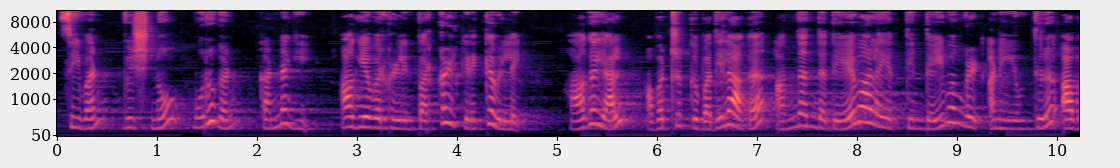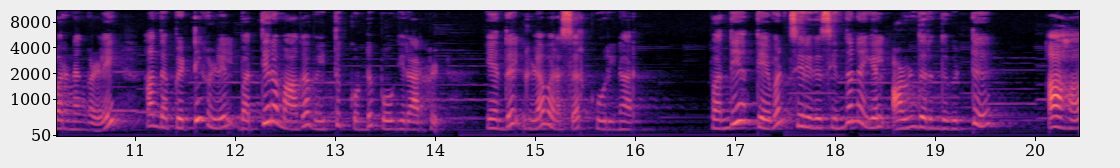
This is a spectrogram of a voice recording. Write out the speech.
சிவன் விஷ்ணு முருகன் கண்ணகி ஆகியவர்களின் பற்கள் கிடைக்கவில்லை. ஆகையால் அவற்றுக்கு பதிலாக அந்தந்த தேவாலயத்தின் தெய்வங்கள் அணியும் திரு ஆபரணங்களை அந்த பெட்டிகளில் பத்திரமாக வைத்துக்கொண்டு போகிறார்கள் என்று இளவரசர் கூறினார். வந்தியத்தேவன் சிறிது சிந்தனையில் ஆழ்ந்திருந்துவிட்டு ஆஹா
